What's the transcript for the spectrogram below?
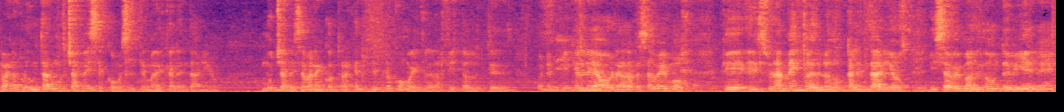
van a preguntar muchas veces cómo es el tema del calendario. Muchas veces van a encontrar gente que dice, pero ¿cómo es la fiesta de ustedes? Bueno, Sí. explíquenle ahora, ahora sabemos que es una mezcla de los dos calendarios y sabemos de dónde viene,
